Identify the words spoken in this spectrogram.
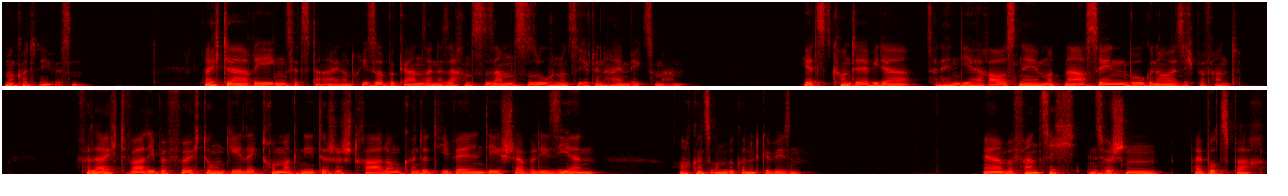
Man konnte nie wissen. Leichter Regen setzte ein und Riso begann, seine Sachen zusammenzusuchen und sich auf den Heimweg zu machen. Jetzt konnte er wieder sein Handy herausnehmen und nachsehen, wo genau er sich befand. Vielleicht war die Befürchtung, die elektromagnetische Strahlung könnte die Wellen destabilisieren, auch ganz unbegründet gewesen. Er befand sich inzwischen bei Butzbach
